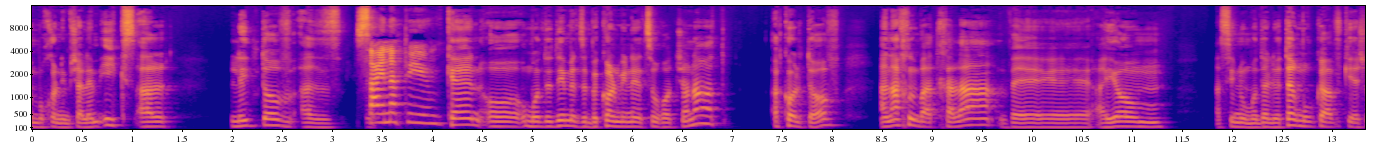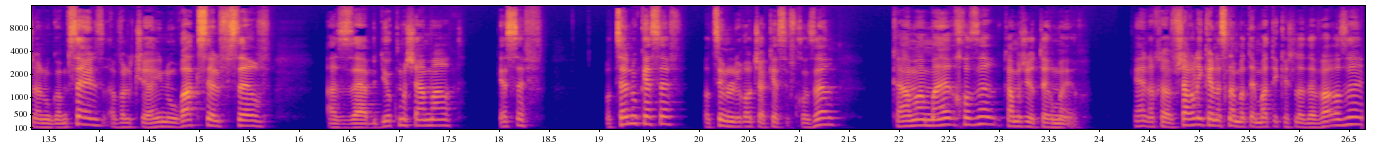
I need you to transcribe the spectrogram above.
הם מוכנים לשלם X על ליד טוב, אז סיינאפים. כן, או מודדים את זה בכל מיני צורות שונות, הכל טוב. אנחנו בהתחלה, והיום עשינו מודל יותר מורכב, כי יש לנו גם סיילס, אבל כשהיינו רק סלף סרב, אז זה היה בדיוק מה שאמרת, כסף. הוצאנו כסף, רצינו לראות שהכסף חוזר, כמה מהר חוזר? כמה שיותר מהר. כן, עכשיו אפשר להיכנס למתמטיקה של הדבר הזה,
